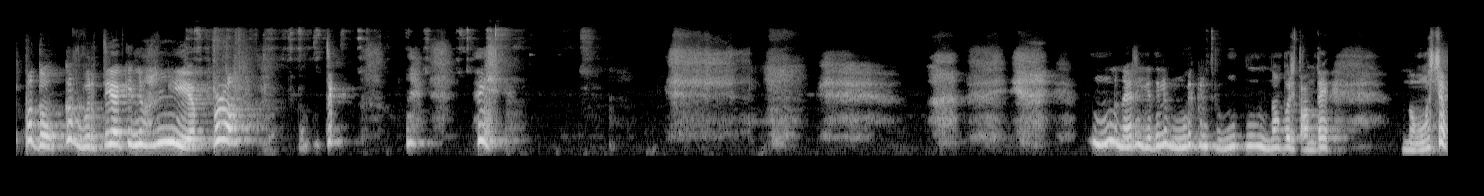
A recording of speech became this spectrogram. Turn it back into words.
ഇപ്പൊ ഇതൊക്കെ വൃത്തിയാക്കി ഞാൻ എപ്പോഴാ മൂന്ന് നേരം ഇതിൽ മൂളിക്ക് നിന്നാ പോയി തന്തേ. നാശം.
